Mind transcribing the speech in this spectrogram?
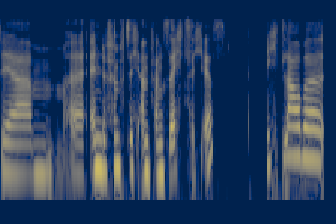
der äh, Ende 50, Anfang 60 ist? Ich glaube,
